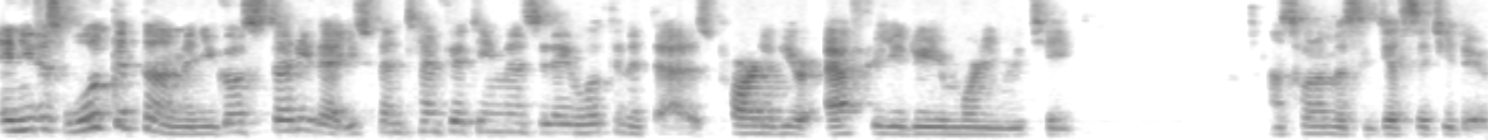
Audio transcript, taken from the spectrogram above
And you just look at them and you go study that. You spend 10, 15 minutes a day looking at that as part of your after you do your morning routine. That's what I'm going to suggest that you do.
